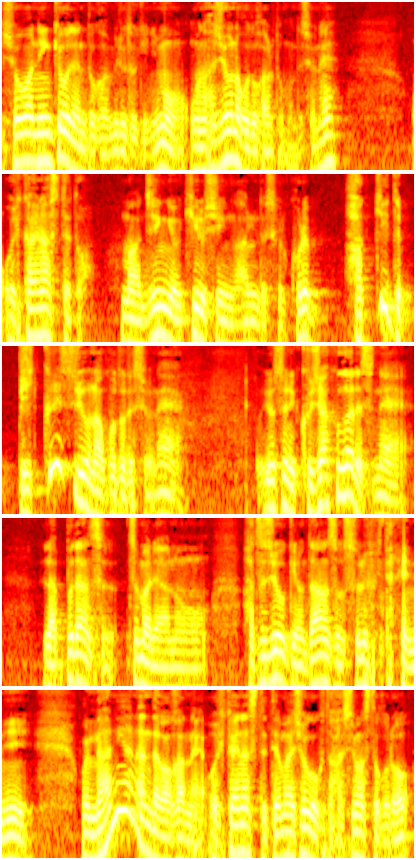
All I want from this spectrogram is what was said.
昭和人気伝とかを見るときにも同じようなことがあると思うんですよね。お控えなすってと。まあ、仁義を切るシーンがあるんですけど、これ、はっきり言ってびっくりするようなことですよね。要するに、クジャクがですね、ラップダンス、つまりあの、発情期のダンスをするみたいに、これ何が何だかわかんない。お控えなすって手前小国と走りますところ、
